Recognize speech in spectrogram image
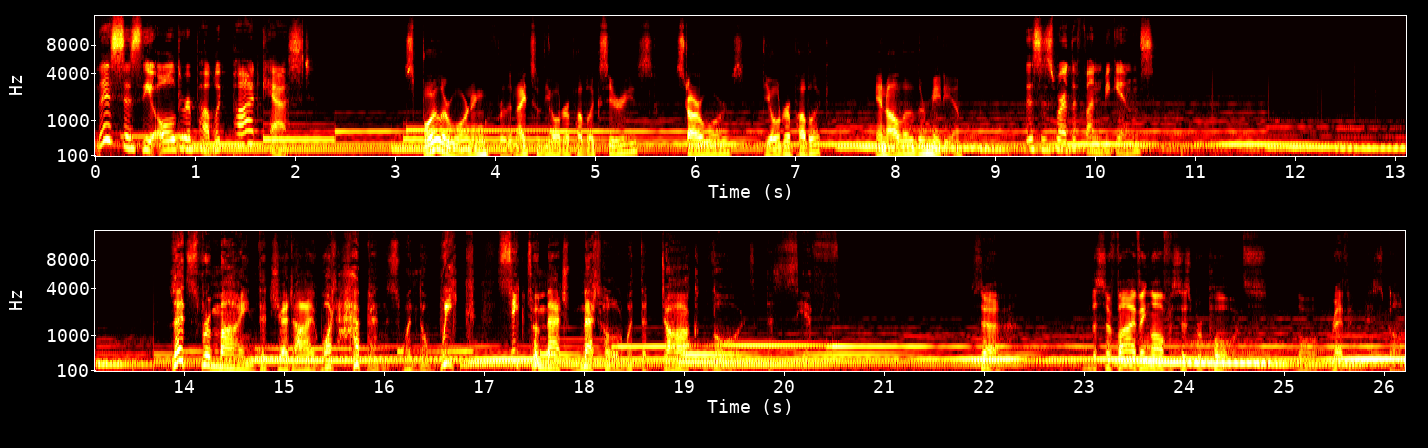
This is the Old Republic Podcast. Spoiler warning for the Knights of the Old Republic series, Star Wars, The Old Republic, and all other media. This is where the fun begins. Let's remind the Jedi what happens when the weak seek to match metal with the Dark Lords of the Sith. Sir, from the surviving officer's reports, Lord Revan has gone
